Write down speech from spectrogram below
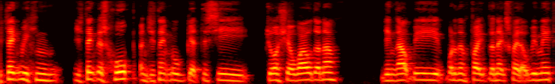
you think we can? You think there's hope, and do you think we'll get to see Joshua Wilder now? Do you think that'll be one of them fight the next fight that will be made?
